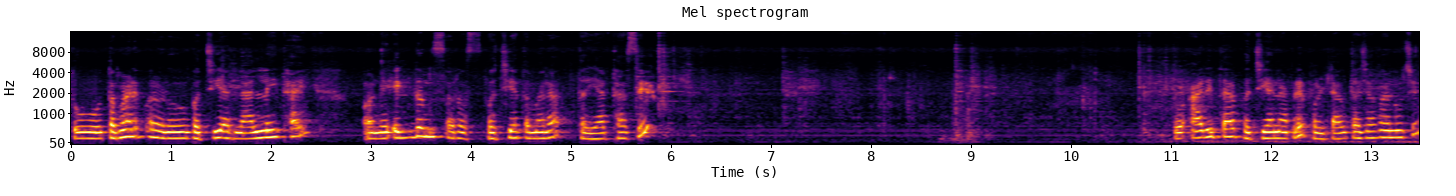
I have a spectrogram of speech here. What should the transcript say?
તો તમારે પણ ભજીયા લાલ નહીં થાય અને એકદમ સરસ ભજીયા તમારા તૈયાર થશે. તો આ રીતે આ ભજીયાને આપણે પલટાવતા જવાનું છે.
